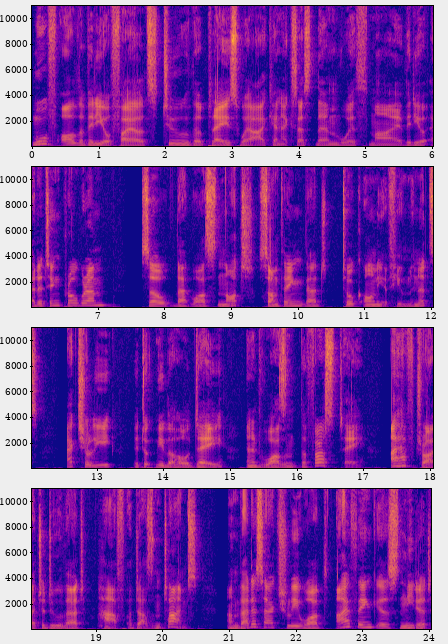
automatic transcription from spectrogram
move all the video files to the place where I can access them with my video editing program. So that was not something that took only a few minutes. Actually, it took me the whole day and it wasn't the first day. I have tried to do that half a dozen times. And that is actually what I think is needed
